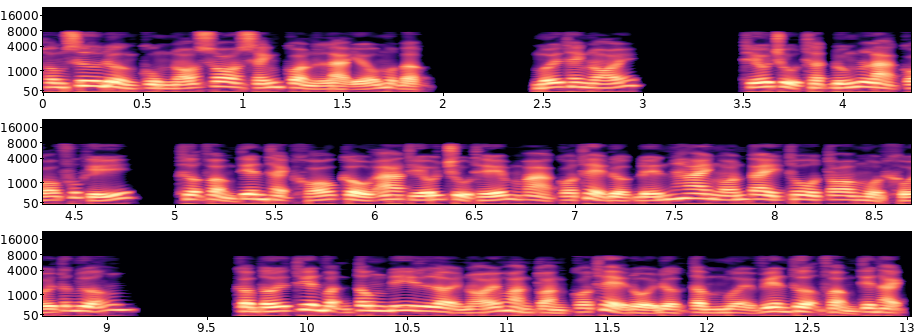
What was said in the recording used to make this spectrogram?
Hồng sư đường cùng nó so sánh còn là yếu một bậc. Mới thanh nói, thiếu chủ thật đúng là có phúc khí thượng phẩm tiên thạch khó cầu a thiếu chủ thế mà có thể được đến hai ngón tay thô to một khối tức ngưỡng. Cầm tới thiên vận tông đi lời nói hoàn toàn có thể đổi được tầm 10 viên thượng phẩm tiên thạch.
